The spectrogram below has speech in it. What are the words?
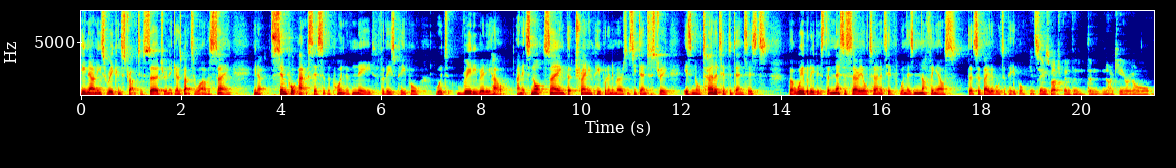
he now needs reconstructive surgery. And it goes back to what I was saying. You know, simple access at the point of need for these people would really, really help. And it's not saying that training people in emergency dentistry is an alternative to dentists, but we believe it's the necessary alternative when there's nothing else that's available to people. It seems much better than, than no care at all.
